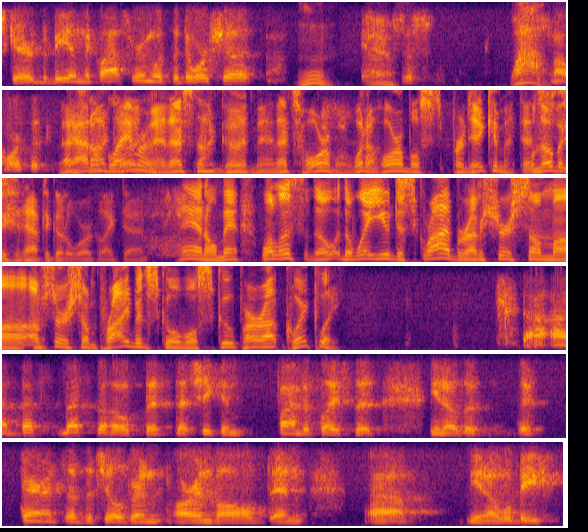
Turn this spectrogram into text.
scared to be in the classroom with the door shut, you know, it's just Wow. it's not worth it. That's I don't not blame good, her. man. That's not good, man. That's horrible. What a horrible predicament. That's well, nobody just- should have to go to work like that. Man, oh man. Well, listen, the, the way you describe her, I'm sure some uh, I'm sure some private school will scoop her up quickly. I, I, that's that's the hope that that she can find a place that you know the the parents of the children are involved and uh, you know will be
